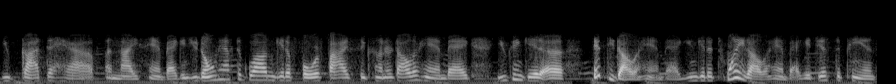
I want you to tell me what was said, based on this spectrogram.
You've got to have a nice handbag, and you don't have to go out and get a four, five, six hundred dollar handbag. You can get a fifty dollar handbag. You can get a twenty dollar handbag. It just depends.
